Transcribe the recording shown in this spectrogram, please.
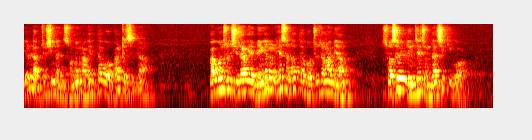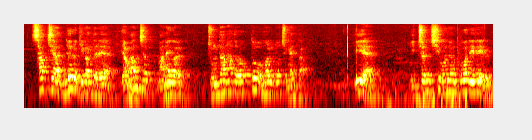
연락 주시면 소명하겠다고 밝혔으며 박원순 시장의 명예를 훼손했다고 주장하며 소설 연재 중단시키고 삭제한 여러 기관들의 야만적 만행을 중단하도록 도움을 요청했다. 이에 2015년 9월 1일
